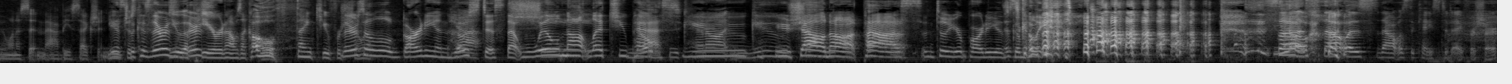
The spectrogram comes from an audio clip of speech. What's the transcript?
we want to sit in Abby's section. You Yes, just because there's- you there's- appeared and I was like, oh, thank you for There's a little guardian Yeah. hostess that will not let you Nope, pass. you cannot- You, you you shall shall not not pass until your party is It's complete. so, yes, that was that was the case today for sure.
